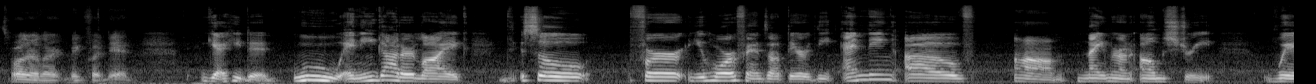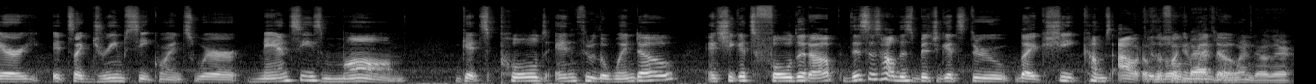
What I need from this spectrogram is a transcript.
Spoiler alert: Bigfoot did. yeah, he did. Ooh, and he got her like so for you horror fans out there, the ending of um Nightmare on Elm Street where it's like dream sequence where Nancy's mom gets pulled in through the window and she gets folded up. This is how this bitch gets through like she comes out of the, little fucking window. window there,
